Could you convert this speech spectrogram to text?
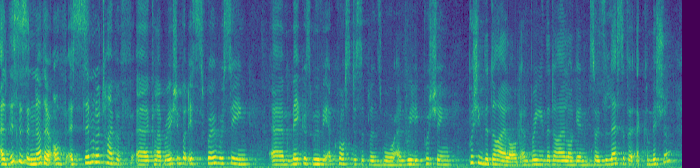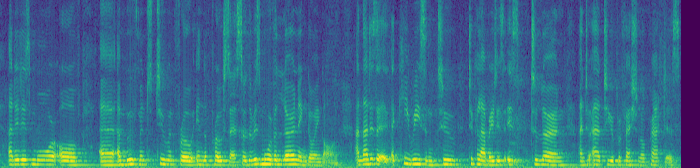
And this is another of a similar type of uh, collaboration, but it's where we're seeing um, makers moving across disciplines more and really pushing pushing the dialogue and bringing the dialogue in. So it's less of a, a commission and it is more of uh, a movement to and fro in the process. So there is more of a learning going on. And that is a, a key reason to, to collaborate is, is to learn and to add to your professional practice.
